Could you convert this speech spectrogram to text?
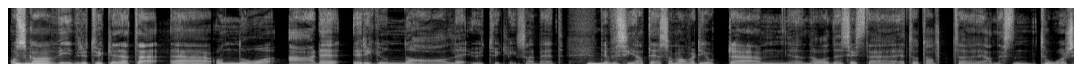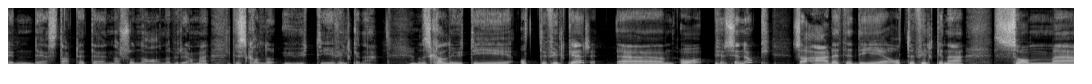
og skal Mhm. videreutvikle dette. Eh, og nå er det regionale utviklingsarbeid. Mm. Det vil si at det som har vært gjort eh, nå det siste ett og et halvt, ja nesten to år siden det startet, det nasjonale programmet, det skal nå ut i fylkene. Og det skal ut i åtte fylker. Eh, og pussig nok så er dette de åtte fylkene som eh,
